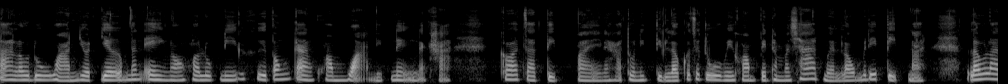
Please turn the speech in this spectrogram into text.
ตาเราดูหวานหยดเยิ้มนั่นเองเนาะเพอลุคนี้ก็คือต้องการความหวานนิดนึงนะคะ ก็จะติดไปนะคะ ตัวนี้ติดแล้วก็จะดูมีความเป็นธรรมชาติเหมือนเราไม่ได้ติดนะ แล้วเวลา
